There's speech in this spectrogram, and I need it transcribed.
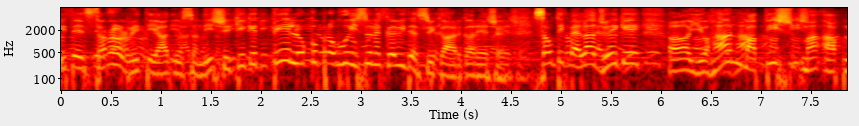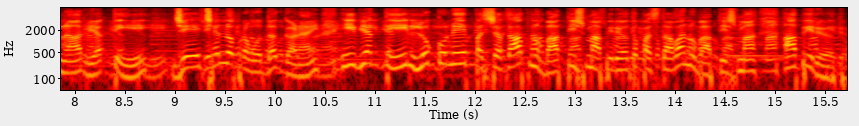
રીતે, સરળ રીતે આજનો સંદેશ શીખીએ કે તે લોકો પ્રભુ ઈસુને કેવી રીતે સ્વીકાર કરે છે. સૌથી પહેલા જોઈએ કે યુહાન બાપ્તિસ્મા આપનાર વ્યક્તિ જે છેલ્લો પ્રબોધક ગણાય, એ વ્યક્તિ લોકોને પશ્ચાતાપનું બાપ્તિસ્મા આપી રહ્યો હતો, પસ્તાવાનું બાપ્તિસ્મા આપી રહ્યો હતો.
